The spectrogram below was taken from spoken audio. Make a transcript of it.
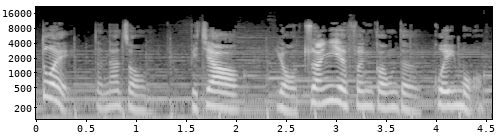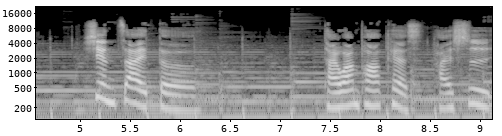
队的那种比较有专业分工的规模。现在的台湾 Podcast 还是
